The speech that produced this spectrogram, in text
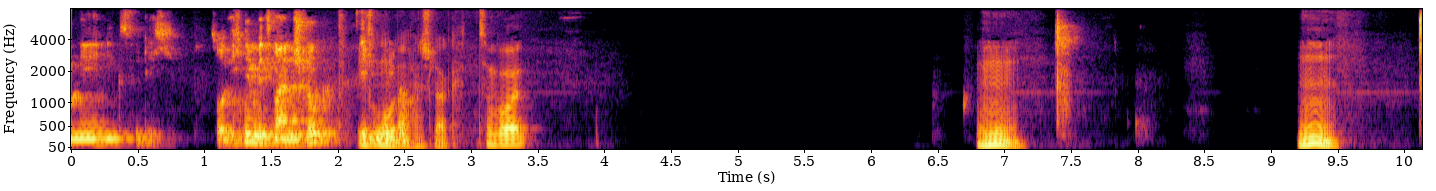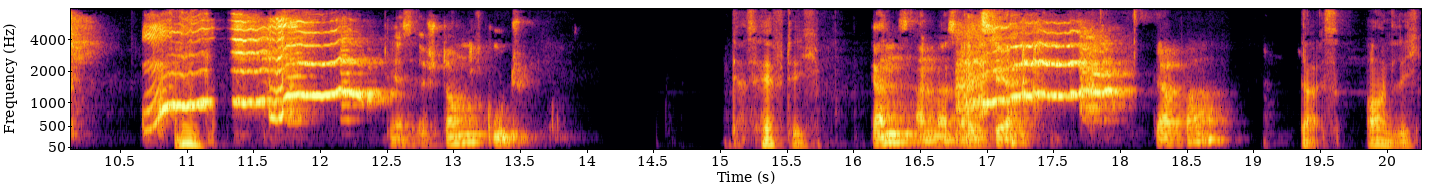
Nee, nichts für dich. So, ich nehme jetzt mal einen Schluck. Ich nehme auch einen Schluck. Zum Wohl. Mm. Mm. Der ist erstaunlich gut. Das ist heftig. Ganz anders als der Gappa. Da ist ordentlich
